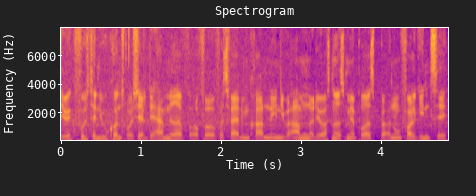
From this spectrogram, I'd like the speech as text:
er jo ikke fuldstændig ukontroversielt, det her med at få, få, Sverigedemokraterne ind i varmen, og det er også noget, som jeg prøvede at spørge nogle folk ind til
